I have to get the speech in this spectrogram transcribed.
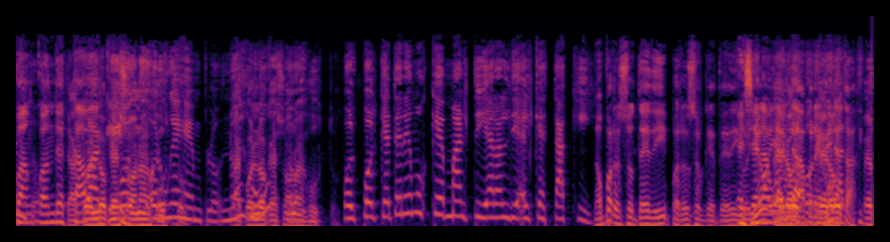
cuan- cuando estaba aquí, por, no es por un ejemplo, no es justo. que eso no es justo. ¿Por, por qué tenemos que martillar al día- el que está aquí? No, por eso te di, por eso que te digo. Yo, la pero la pregunta. pero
